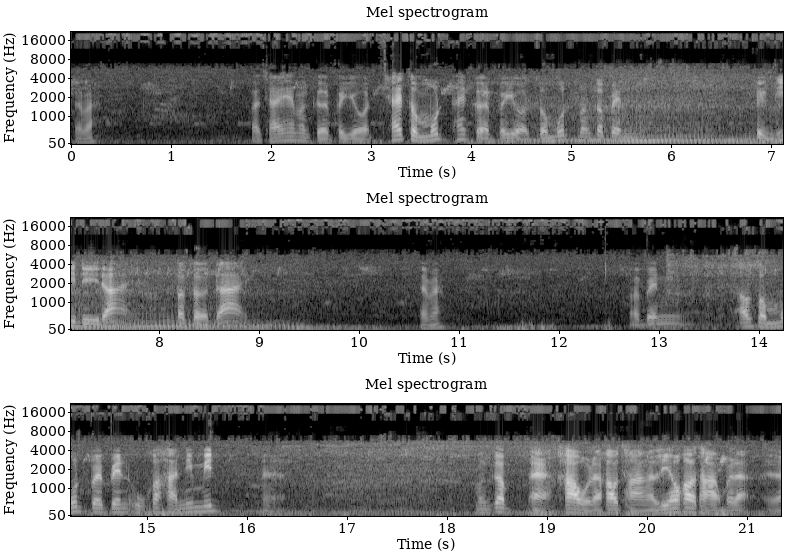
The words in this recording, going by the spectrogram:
ใช่ปะก็ใช้ให้มันเกิดประโยชน์ ใช้สมมุติให้เกิดประโยชน์ สมมุติมันก็เป็นสิ่งที่ดีได้ ประเสริฐได้เห็นไหมมันเป็นเอาสมมุติไปเป็นอุคหานิมิตอ่ามันก็อ่าเข้าแล้วเข้าทางเลี้ยวเข้าทางไปแล้วเห็นไหม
